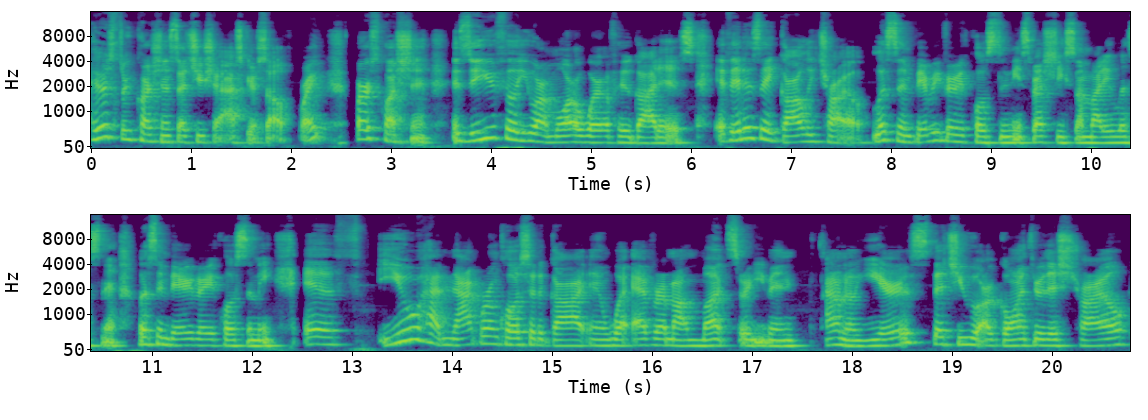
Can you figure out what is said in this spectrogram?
Here's three questions that you should ask yourself, right? First question is Do you feel you are more aware of who God is? If it is a godly trial, listen very, very close to me, especially somebody listening. Listen very, very close to me. If you have not grown closer to God in whatever amount of months or even I don't know, years that you are going through this trial,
